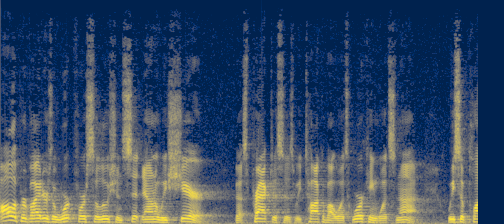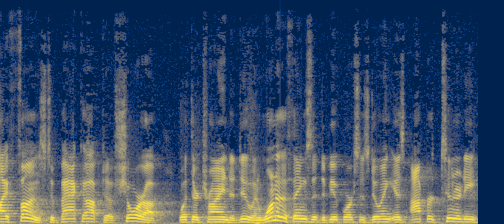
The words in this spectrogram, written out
all the providers of workforce solutions sit down and we share best practices. We talk about what's working, what's not. We supply funds to back up, to shore up what they're trying to do. And one of the things that Dubuque Works is doing is Opportunity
